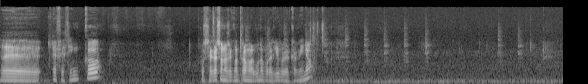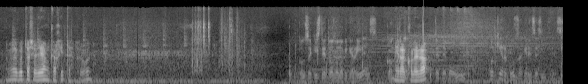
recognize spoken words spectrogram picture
Eh, F5. Por si acaso nos encontramos alguno por aquí por el camino. Me doy cuenta serían cajitas, pero bueno. ¿Conseguiste todo lo que querías? Mira al colega. Te debo una. Cualquier cosa que necesites.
